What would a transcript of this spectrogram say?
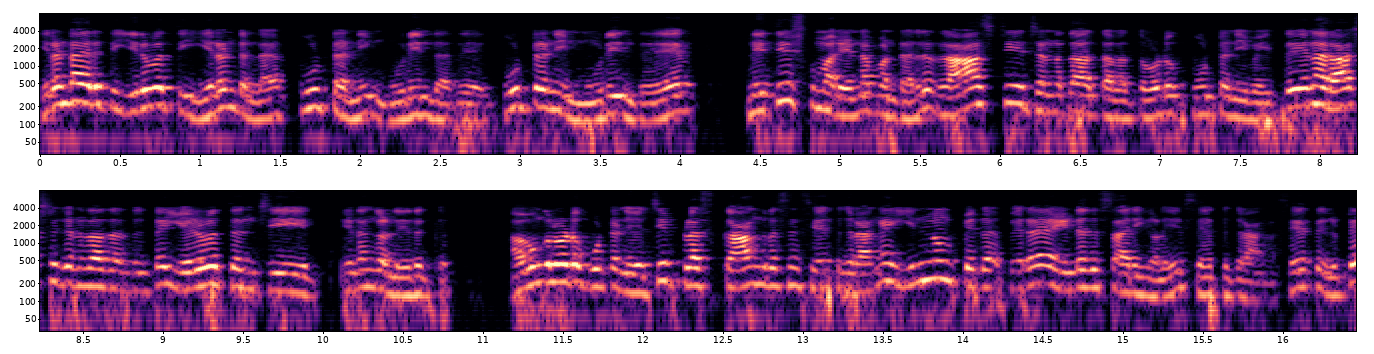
இரண்டாயிரத்தி இருபத்தி இரண்டுல கூட்டணி முறிந்தது. கூட்டணி முறிந்து நிதிஷ்குமார் என்ன பண்றாரு? ராஷ்டிரிய ஜனதா தளத்தோடு கூட்டணி வைத்து ஏன்னா ராஷ்டிரிய ஜனதா தளத்துக்கிட்ட எழுபத்தஞ்சு இடங்கள் இருக்கு. அவங்களோட கூட்டணி வச்சு பிளஸ் காங்கிரஸும் சேர்த்துக்கிறாங்க. இன்னும் பிற பிற இடதுசாரிகளையும் சேர்த்துக்கிறாங்க. சேர்த்துக்கிட்டு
